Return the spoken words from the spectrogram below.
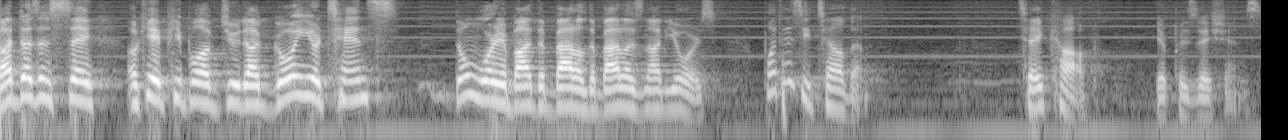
God doesn't say, okay, people of Judah, go in your tents. Don't worry about the battle. The battle is not yours. What does He tell them? Take up your positions.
